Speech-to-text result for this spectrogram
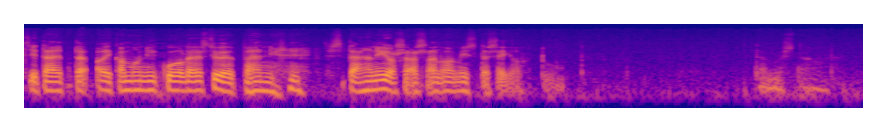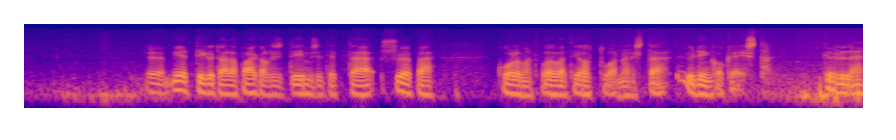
sitä, että aika moni kuolee syöpään, niin sitähän ei osaa sanoa, mistä se johtuu tämmöistä on. Miettiikö täällä paikalliset ihmiset, että syöpäkuolemat voivat johtua näistä ydinkokeista? Kyllä.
